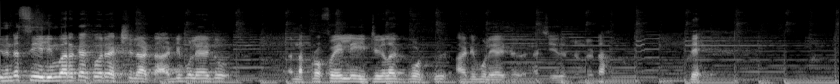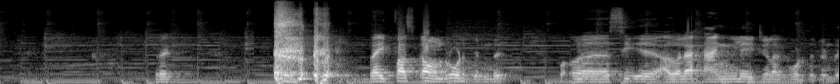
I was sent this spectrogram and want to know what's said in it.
ഇതിന്റെ സീലിംഗ് വർക്കൊക്കെ ഒരു രക്ഷയിലാട്ടോ. അടിപൊളിയായിട്ട് എന്താ പ്രൊഫൈൽ ലൈറ്റുകളൊക്കെ കൊടുത്ത് അടിപൊളിയായിട്ട് തന്നെ ചെയ്തിട്ടുണ്ട് കേട്ടോ ഇതേ ബ്രേക്ക്ഫാസ്റ്റ് കൗണ്ടർ കൊടുത്തിട്ടുണ്ട്. അതുപോലെ ഹാങ്ങിങ് ലൈറ്റുകളൊക്കെ കൊടുത്തിട്ടുണ്ട്.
